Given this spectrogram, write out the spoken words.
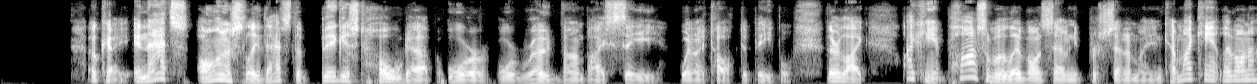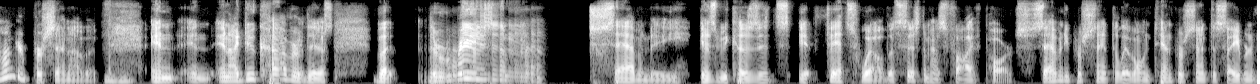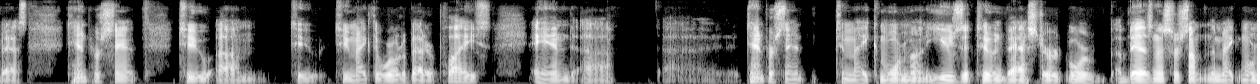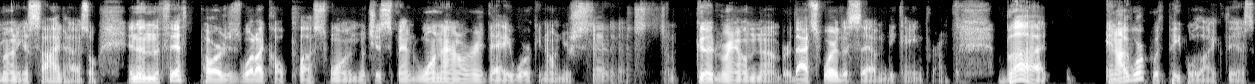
Okay and that's honestly that's the biggest holdup or or road bump i see when i talk to people. They're like i can't possibly live on 70% of my income. I can't live on 100% of it. Mm-hmm. and and and i do cover this but the reason 70 is because it's it fits well. The system has five parts: 70% to live on, 10% to save and invest, 10% to um, to to make the world a better place, and uh, uh, 10% to make more money, use it to invest or or a business or something to make more money, a side hustle. And then the fifth part is what I call plus one, which is spend one hour a day working on your system. Good round number. That's where the 70 came from. But and I work with people like this.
